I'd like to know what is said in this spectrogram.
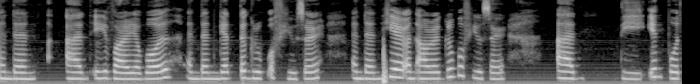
and then add a variable and then get the group of user. And then here on our group of user add the input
